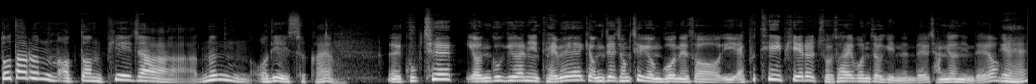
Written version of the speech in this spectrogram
또 다른 어떤 피해자는 어디에 있을까요? 네, 국책 연구기관인 대외경제정책연구원에서 이 FTA 피해를 조사해 본 적이 있는데요. 작년인데요. 예.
